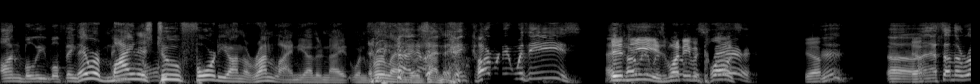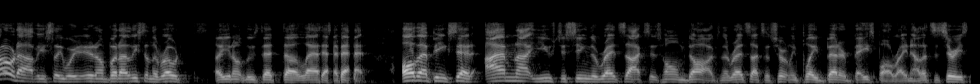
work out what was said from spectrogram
unbelievable things. They were minus 240 on the run line the other night when Verlander was on there. And covered it with ease. In ease, wasn't even close. Yeah. Uh, yep. And that's on the road, obviously, where you know, but at least on the road, uh, you don't lose that uh, last bet. All that being said, I'm not used to seeing the Red Sox as home dogs, and the Red Sox have certainly played better baseball right now. That's a series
